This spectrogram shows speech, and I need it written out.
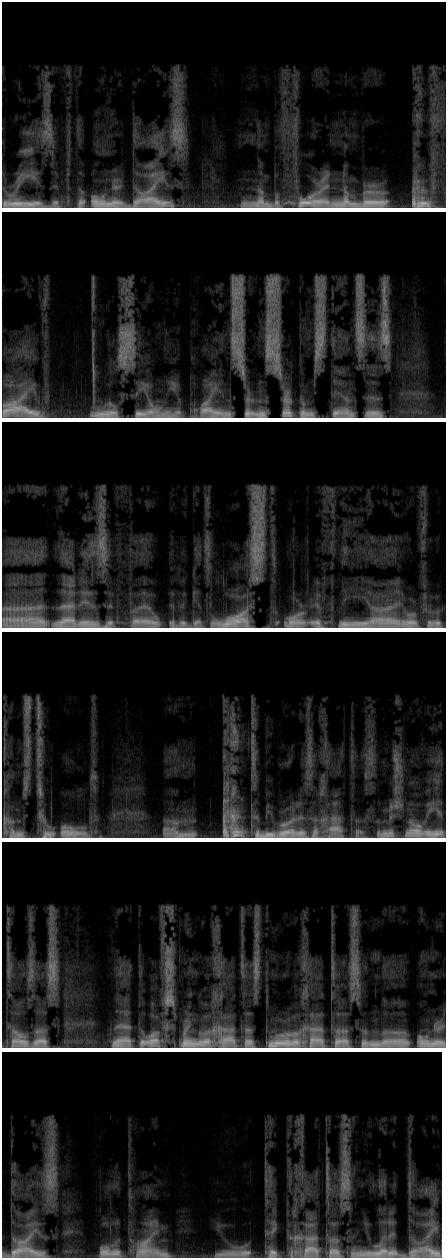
three is if the owner dies. Number four and number five we'll see only apply in certain circumstances. Uh, that is, if uh, if it gets lost or if the uh, or if it becomes too old um, to be brought as a chatas. The Mishnah over here tells us that the offspring of a chatas, tamur of a chatas, and the owner dies all the time. You take the chatas and you let it die.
